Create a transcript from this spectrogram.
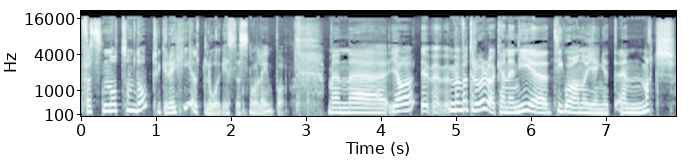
fast något som de tycker är helt logiskt att snåla in på. Men, eh, ja, eh, men vad tror du då? Kan den ge Tiguan och gänget en match?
